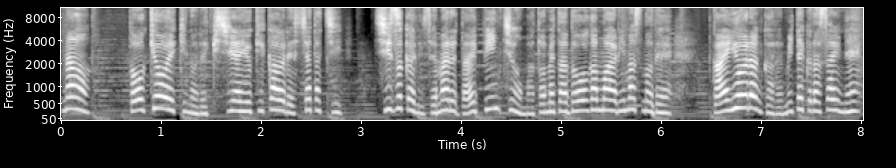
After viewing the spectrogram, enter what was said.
なお、東京駅の歴史や行き交う列車たち、静かに迫る大ピンチをまとめた動画もありますので、概要欄から見てくださいね。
